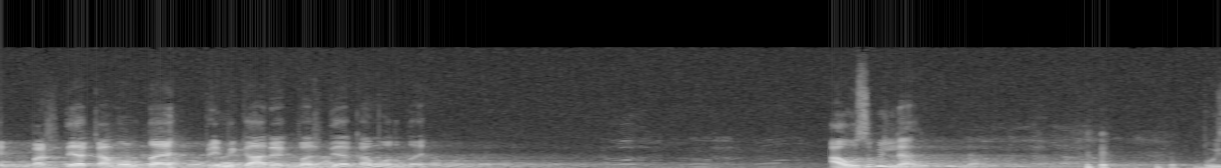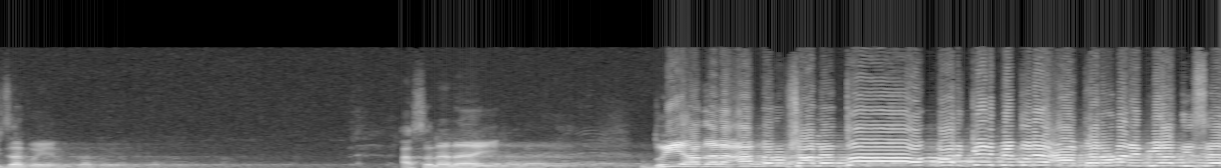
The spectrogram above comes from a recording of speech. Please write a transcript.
এক পাশ দিয়া কামড় দেয়, প্রেমিকা আর এক পাশ দিয়া কামড় দেয়। আউজুবিল্লা বুঝা কইন। আছে না নাই? দুই হাজার আঠারো সালে তো পার্কের ভিতরে আঠারোটারে বিয়া দিছে।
